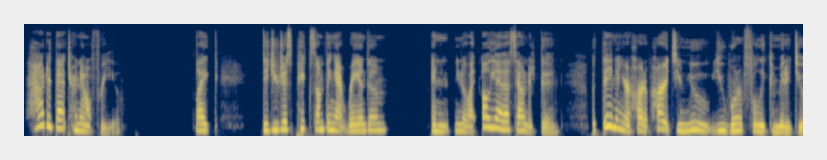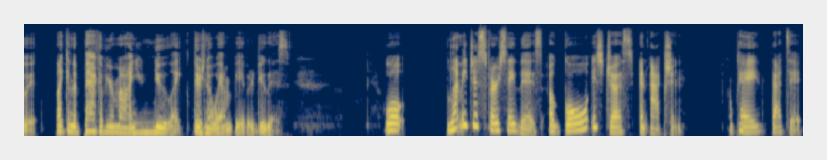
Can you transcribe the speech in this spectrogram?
How did that turn out for you? Like, did you just pick something at random and, you know, like, oh yeah, that sounded good. But then in your heart of hearts, you knew you weren't fully committed to it. Like in the back of your mind, you knew like, there's no way I'm gonna be able to do this. Well, let me just first say this. A goal is just an action. Okay. That's it.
